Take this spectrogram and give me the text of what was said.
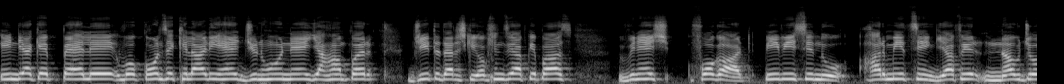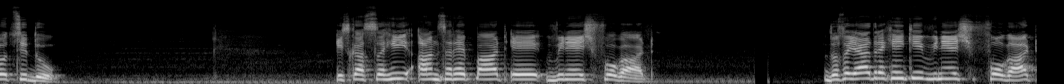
इंडिया के पहले वो कौन से खिलाड़ी हैं जिन्होंने यहाँ पर जीत दर्ज की? ऑप्शन है आपके पास विनेश फोगाट पीवी सिंधु हरमीत सिंह या फिर नवजोत सिद्धू इसका सही आंसर है पार्ट ए विनेश फोगाट दोस्तों, याद रखें कि विनेश फोगाट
